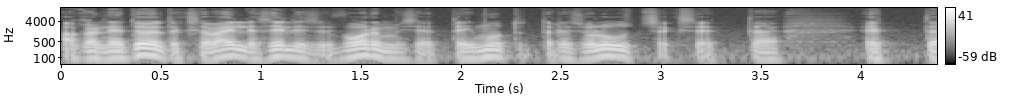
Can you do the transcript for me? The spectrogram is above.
aga need öeldakse välja sellises vormis, et ei muututa resoluutseks, et, et,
